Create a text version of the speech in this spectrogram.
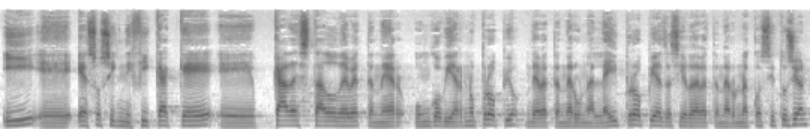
y eh, eso significa que eh, cada estado debe tener un gobierno propio, debe tener una ley propia, es decir, debe tener una constitución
